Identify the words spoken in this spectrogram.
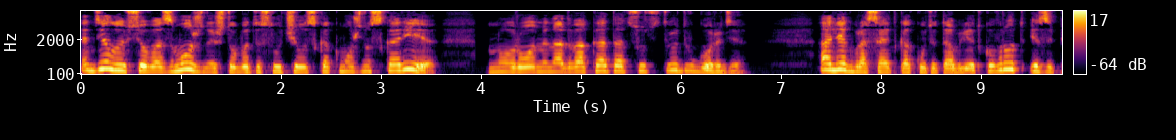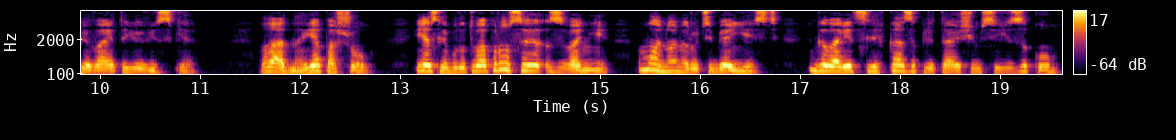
Делаю все возможное, чтобы это случилось как можно скорее, но Ромин адвокат отсутствует в городе. Олег бросает какую-то таблетку в рот и запивает ее виски. — Ладно, я пошел. Если будут вопросы, звони. Мой номер у тебя есть, — говорит слегка заплетающимся языком.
